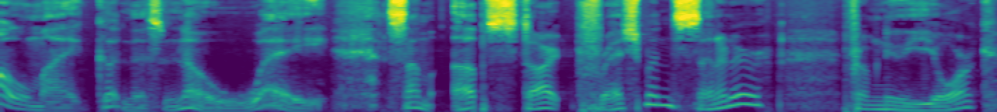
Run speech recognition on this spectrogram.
Oh my goodness, no way. Some upstart freshman senator from New York.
